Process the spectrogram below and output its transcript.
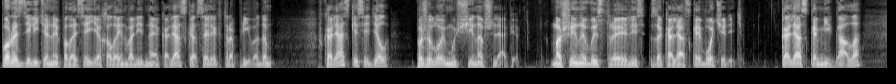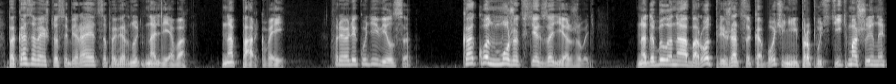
По разделительной полосе ехала инвалидная коляска с электроприводом. В коляске сидел пожилой мужчина в шляпе. Машины выстроились за коляской в очередь. Коляска мигала — показывая, что собирается повернуть налево, на Парквей. Фрелик удивился. Как он может всех задерживать? Надо было, наоборот, прижаться к обочине и пропустить машины.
